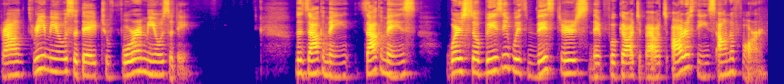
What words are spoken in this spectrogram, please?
from three meals a day to four meals a day. The Zuckerman, Zuckermans were so busy with visitors they forgot about other things on the farm.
